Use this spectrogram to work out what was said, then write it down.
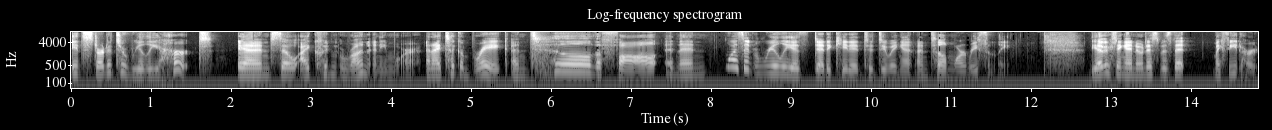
it started to really hurt. And so I couldn't run anymore. And I took a break until the fall and then wasn't really as dedicated to doing it until more recently. The other thing I noticed was that my feet hurt.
